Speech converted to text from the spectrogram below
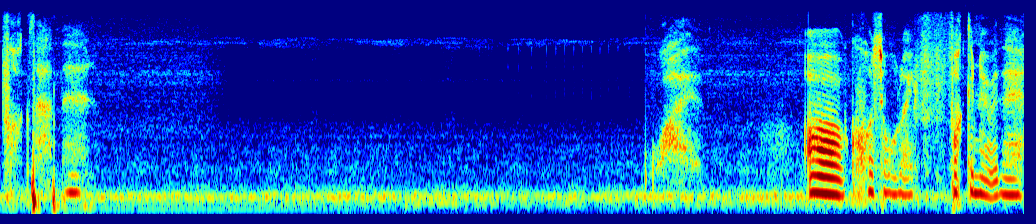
Fuck that, man. Why? Oh, of course, all the way fucking over there.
